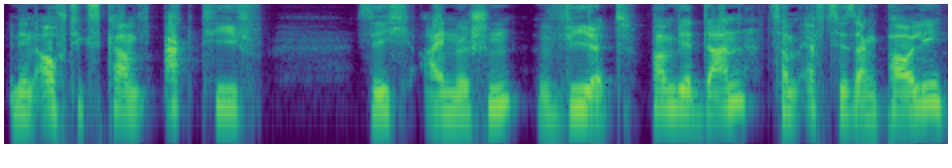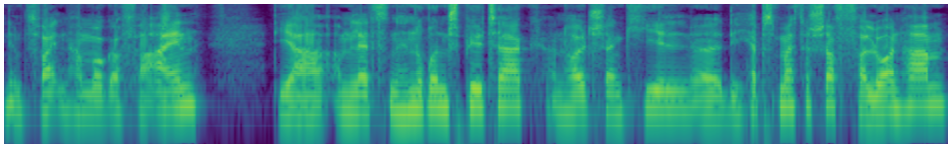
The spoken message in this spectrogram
in den Aufstiegskampf aktiv sich einmischen wird. Kommen wir dann zum FC St. Pauli, dem zweiten Hamburger Verein, die ja am letzten Hinrundenspieltag an Holstein Kiel äh, die Herbstmeisterschaft verloren haben,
